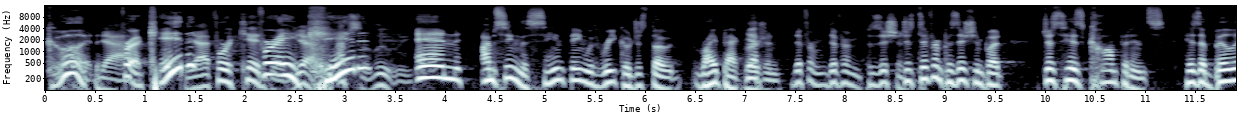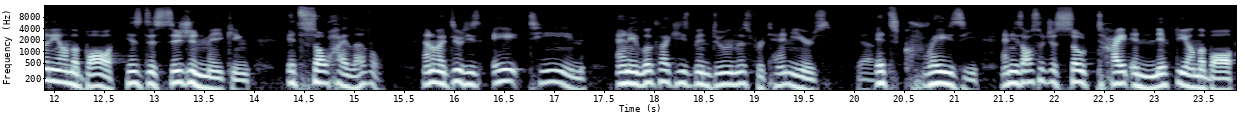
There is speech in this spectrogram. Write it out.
good Yeah. for a kid. Yeah, for a kid, For a. Yeah, kid. absolutely. And I'm seeing the same thing with Rico, just the right back Yeah, version, different, different position. just different position, but just his confidence, his ability on the ball, his decision making. It's so high level. And I'm like, dude, he's 18, and he looked like he's been doing this for 10 years. Yeah. It's crazy. And he's also just so tight and nifty on the ball.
